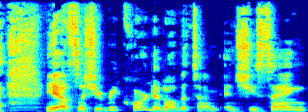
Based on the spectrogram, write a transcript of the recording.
yeah, so she recorded all the time, and she sang.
